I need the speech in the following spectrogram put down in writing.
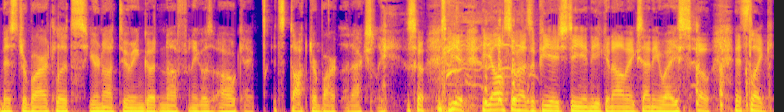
Mr. Bartlet, you're not doing good enough. And he goes, oh, okay, it's Dr. Bartlet actually. So he, he also has a PhD in economics anyway. So it's like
